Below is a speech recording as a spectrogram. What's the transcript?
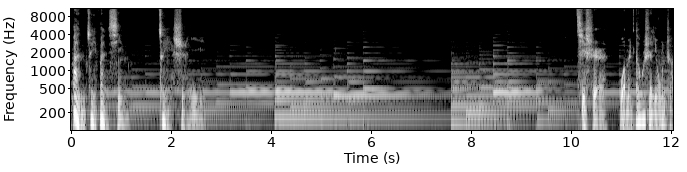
半醉半醒，最适宜。其实，我们都是勇者，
